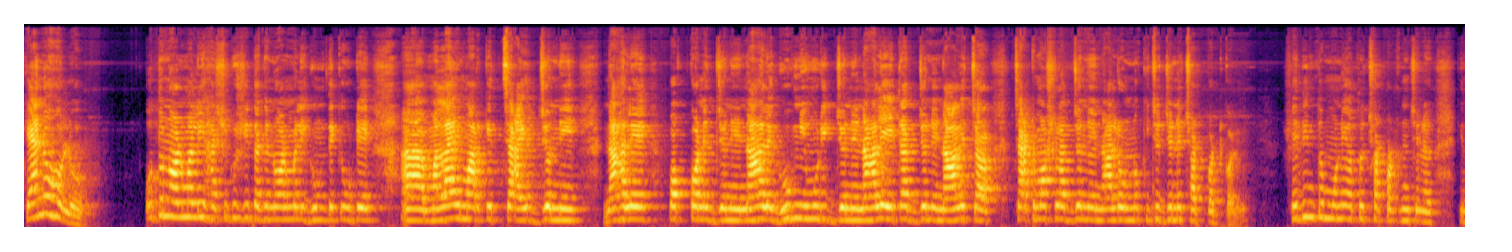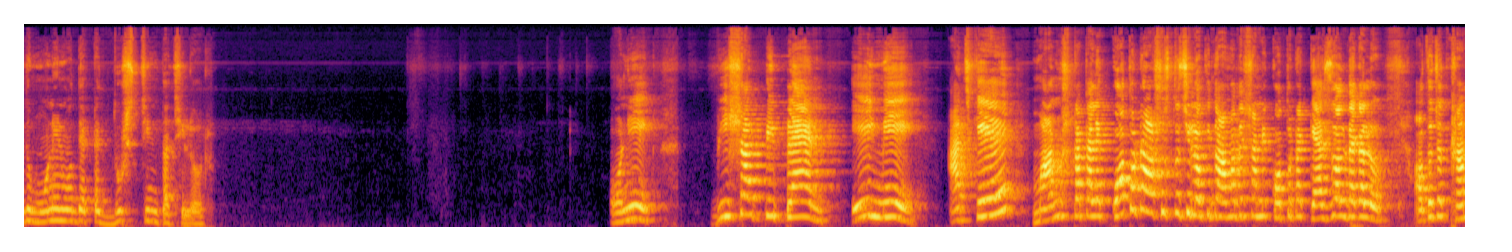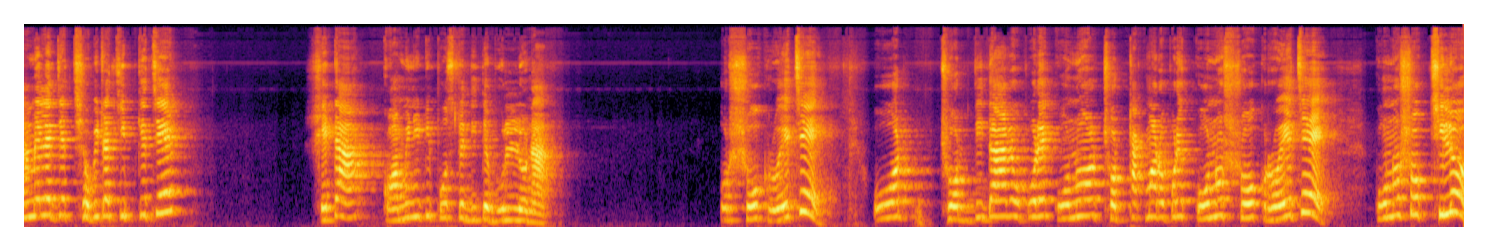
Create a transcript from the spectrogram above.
কেন হলো? ও তো নর্মালি হাসি খুশি থাকে নর্মালি ঘুম থেকে উঠে মালাই মার্কেট চায়ের জন্যে, না হলে পপকর্নের জন্যে, না হলে ঘুগনি মুড়ির জন্যে, না হলে এটার জন্যে, না হলে চা- চাট মশলার জন্যে, না হলে অন্য কিছুর জন্য ছটপট করে। সেদিন তো মনে অত ছটপট ছিল কিন্তু মনের মধ্যে একটা দুশ্চিন্তা ছিল ওর। অনেক বিশাল প্রি প্ল্যান এই মেয়ে, আজকে মানুষটা তাহলে কতটা অসুস্থ ছিল, কিন্তু আমাদের সামনে কতটা ক্যাজুয়াল দেখাল, অথচ থামমেলের যে ছবিটা চিপকেছে সেটা কমিউনিটি পোস্টে দিতে ভুললো না। ওর শোক রয়েছে? ওর ছোট দিদার ওপরে কোনো, ছোট ঠাকমার ওপরে কোনো শোক রয়েছে? কোনো শোক ছিল?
